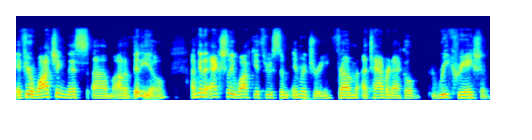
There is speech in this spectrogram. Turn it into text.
If you're watching this um, on a video, I'm going to actually walk you through some imagery from a tabernacle recreation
